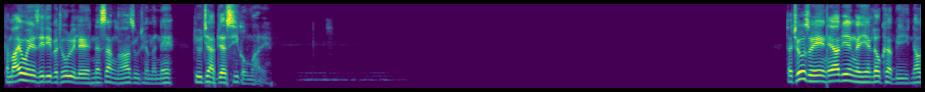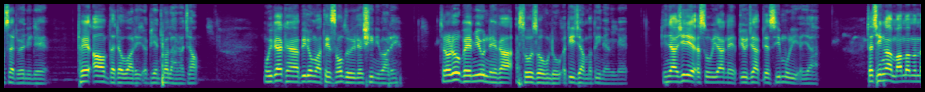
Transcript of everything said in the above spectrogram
ဓမိုင်းဝင်ဇီဒီပထိုးတွေလည်း25စုထဲမှာနည်းပြူကြပျက်စီးကုန်ပါတယ်တချို့ဆိုရင်ငရပြင်းငရင်လောက်ခတ်ပြီးနောက်ဆက်တွဲနေတဲ့ထွဲအောင်တတဝါတွေအပြင်ထွက်လာတာကြောင့်ငွေကခံရပြီးတော့မှတည်ဆုံးသူတွေလည်းရှိနေပါတယ်ကျွန်တော်တို့ဘယ်မျိုးနယ်ကအဆိုးဆုံးလို့အတိအကျမသိနိုင်ပေမဲ့ပညာရှိရဲ့အဆိုအရနဲ့ပြူကြပျက်စီးမှုတွေအရာတချင်ကမမမမ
